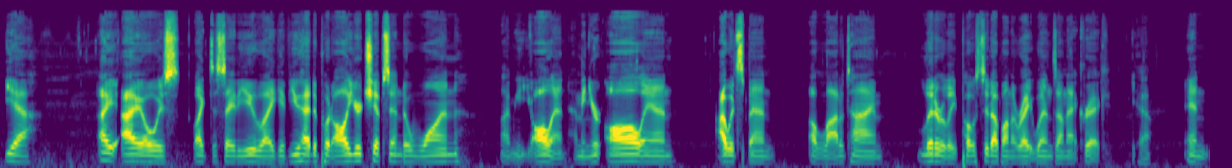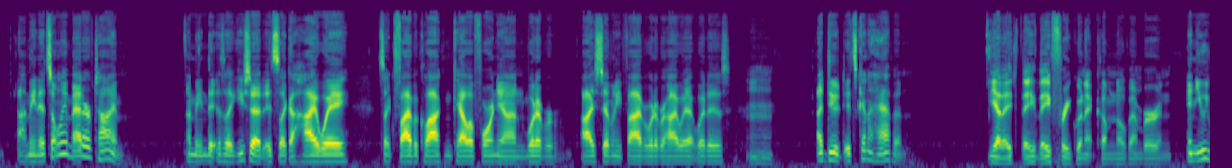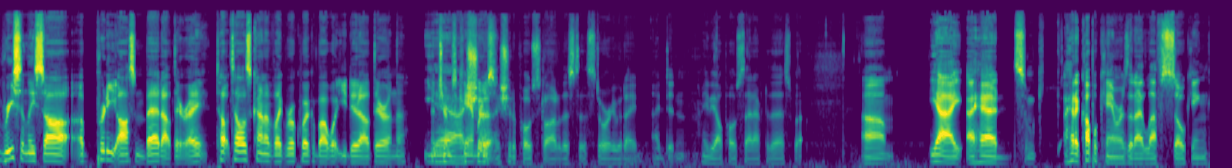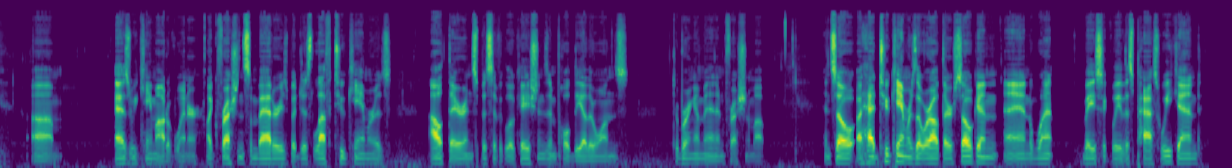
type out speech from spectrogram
Yeah. I I always like to say to you like if you had to put all your chips into one I mean all in. I mean you're all in. I would spend a lot of time literally posted up on the right winds on that creek. Yeah. And I mean it's only a matter of time. I mean it's like you said, it's like a highway. It's like five o'clock in California on whatever I seventy five or whatever highway that what is. Mm-hmm. I dude, it's gonna happen. Yeah, they they they frequent it come November and And you recently saw a pretty awesome bed out there, right? Tell tell us kind of like real quick about what you did out there on the in terms of I should cameras. I should have posted a lot of this to the story, but I I didn't. Maybe I'll post that after this. But um, yeah, I I had some I had a couple cameras that I left soaking um, as we came out of winter, like freshened some batteries, but just left two cameras out there in specific locations and pulled the other ones to bring them in and freshen them up. And so I had two cameras that were out there soaking and went basically this past weekend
